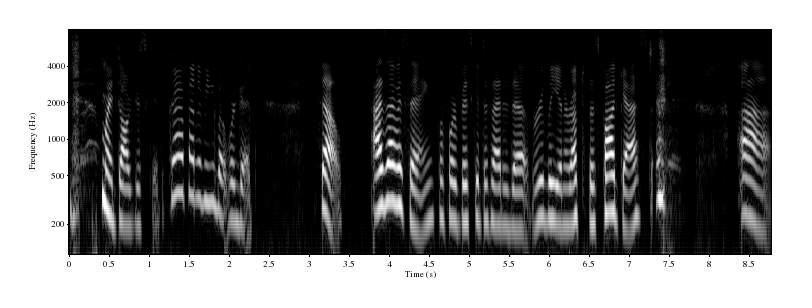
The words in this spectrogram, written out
my dog just scared the crap out of me, but we're good. So, as I was saying before Biscuit decided to rudely interrupt this podcast, uh,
